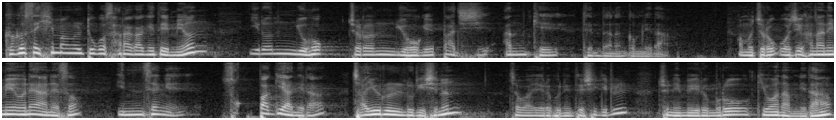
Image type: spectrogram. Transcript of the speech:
그것에 희망을 두고 살아가게 되면 이런 유혹 저런 유혹에 빠지지 않게 된다는 겁니다. 아무쪼록 오직 하나님의 은혜 안에서 인생의 속박이 아니라 자유를 누리시는 저와 여러분이 되시기를 주님의 이름으로 기원합니다.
